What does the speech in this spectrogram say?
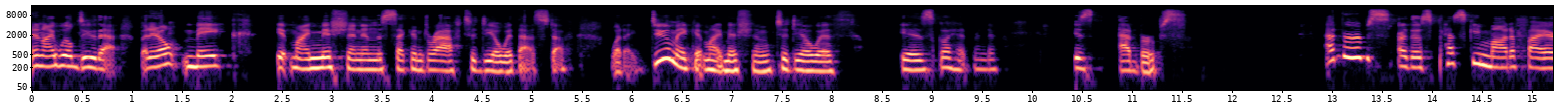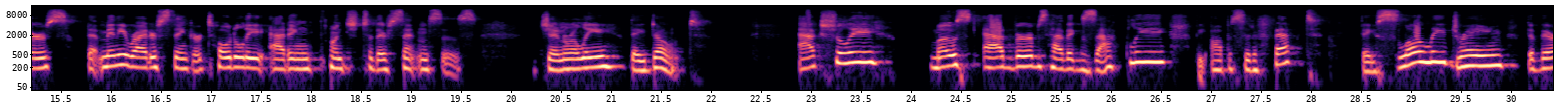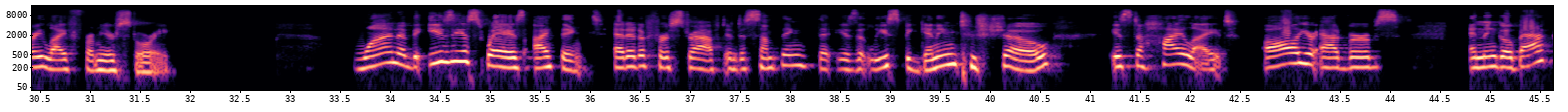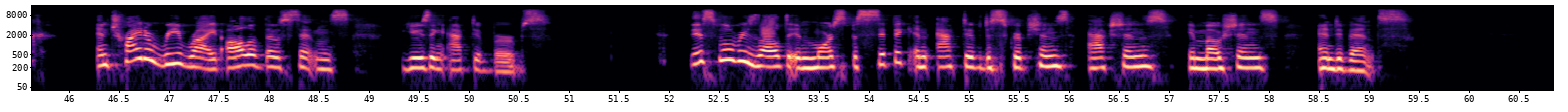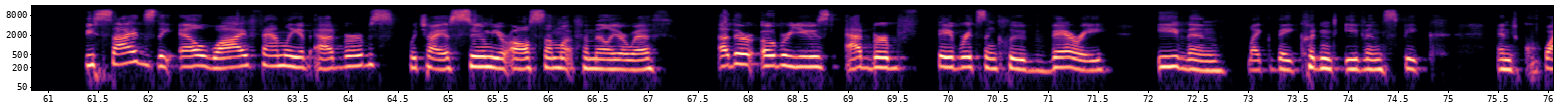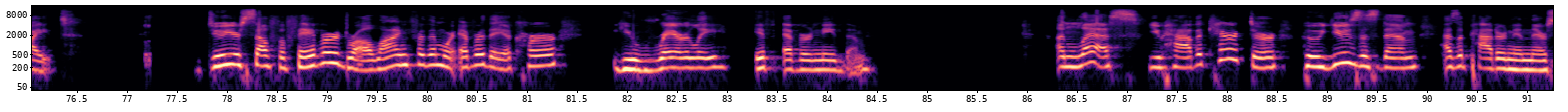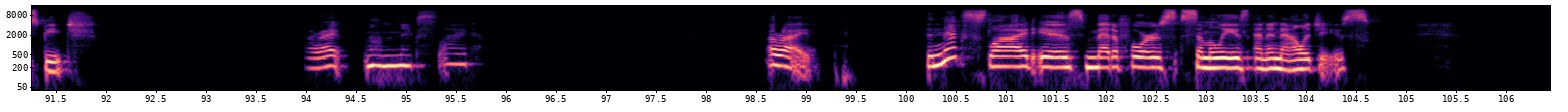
And I will do that. But I don't make it my mission in the second draft to deal with that stuff. What I do make it my mission to deal with is, go ahead, Brenda, is adverbs. Adverbs are those pesky modifiers that many writers think are totally adding punch to their sentences. Generally, they don't. Actually, most adverbs have exactly the opposite effect. They slowly drain the very life from your story. One of the easiest ways, I think, to edit a first draft into something that is at least beginning to show is to highlight all your adverbs and then go back and try to rewrite all of those sentences using active verbs. This will result in more specific and active descriptions, actions, emotions, and events. Besides the ly family of adverbs, which I assume you're all somewhat familiar with, other overused adverb favorites include very, even, like they couldn't even speak, and quite. Do yourself a favor, draw a line for them wherever they occur. You rarely, if ever, need them unless you have a character who uses them as a pattern in their speech. All right, on the next slide. All right. The next slide is metaphors, similes, and analogies.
